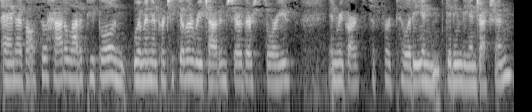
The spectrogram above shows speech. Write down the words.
And I've also had a lot of people, and women in particular, reach out and share their stories in regards to fertility and getting the injection.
